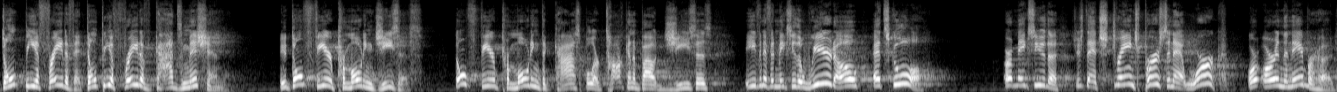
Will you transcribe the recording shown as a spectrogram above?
Don't be afraid of it. Don't be afraid of God's mission. Don't fear promoting Jesus. Don't fear promoting the gospel or talking about Jesus, even if it makes you the weirdo at school. Or it makes you the just that strange person at work or, or in the neighborhood.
